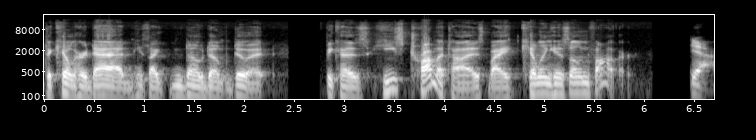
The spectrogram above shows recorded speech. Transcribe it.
to kill her dad and he's like no don't do it because he's traumatized by killing his own father yeah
